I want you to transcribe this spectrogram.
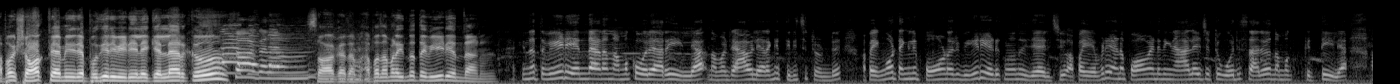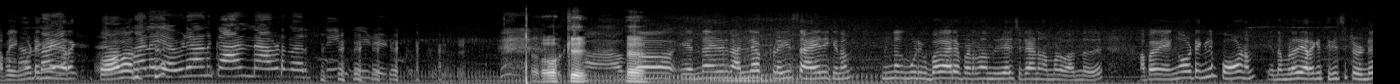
അപ്പോൾ ഷോക്ക് ഫാമിലിയുടെ പുതിയൊരു വീഡിയോയിലേക്ക് എല്ലാവർക്കും സ്വാഗതം. സ്വാഗതം. അപ്പോൾ നമ്മൾ ഇന്നത്തെ വീഡിയോ എന്താണ്? ഇന്നത്തെ വീഡിയോ എന്താണെന്ന് നമുക്ക് പോലും അറിയില്ല. നമ്മൾ രാവിലെ ഇറങ്ങി തിരിച്ചിട്ടുണ്ട്. അപ്പൊ എങ്ങോട്ടെങ്കിലും പോകണ ഒരു വീഡിയോ എടുക്കണമെന്ന് വിചാരിച്ചു. അപ്പൊ എവിടെയാണ് പോകാൻ വേണ്ടി ഇങ്ങനെ ആലോചിച്ചിട്ട് ഒരു സ്ഥലവും നമുക്ക് കിട്ടിയില്ല. അപ്പൊ എങ്ങോട്ടെങ്കിലും ഇറങ്ങി പോവാതെ എവിടെയാണ് കാണുന്നത് അവിടെ നിർത്തി വീഡിയോ എടുക്കും. ഓക്കെ എന്തായാലും നല്ല പ്ലേസ് ആയിരിക്കണം. നിങ്ങൾക്കും കൂടി ഉപകാരപ്പെടണം എന്ന് വിചാരിച്ചിട്ടാണ് നമ്മൾ വന്നത്. അപ്പൊ എങ്ങോട്ടെങ്കിലും പോകണം നമ്മൾ ഇറങ്ങി തിരിച്ചിട്ടുണ്ട്.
